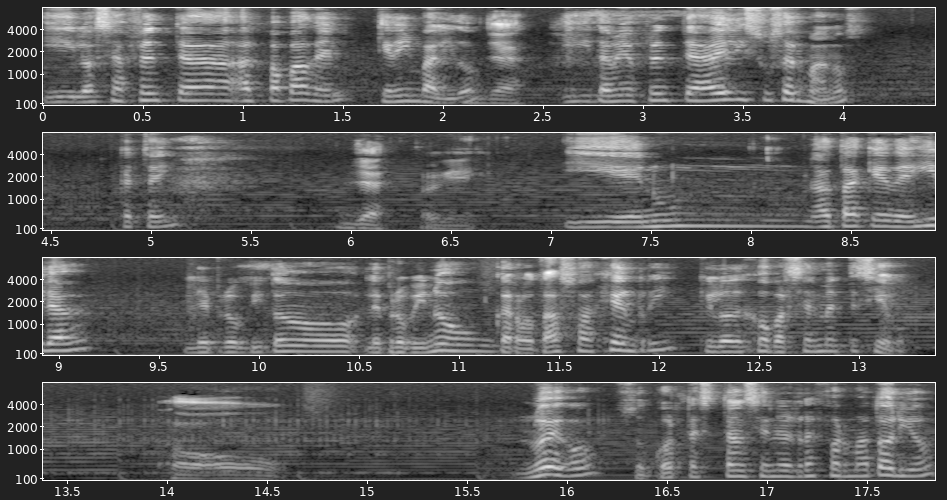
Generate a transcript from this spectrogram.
Y lo hacía frente a- al papá de él, que era inválido, Ya, y también frente a él y sus hermanos. ¿Cachai? ya, ok. Y en un ataque de ira le propinó, le propinó un carrotazo a Henry que lo dejó parcialmente ciego. Oh, Luego, su corta estancia en el reformatorio,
